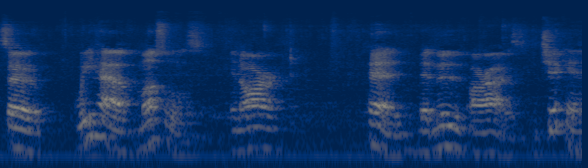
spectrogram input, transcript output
So we have muscles in our head that move our eyes. The chicken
